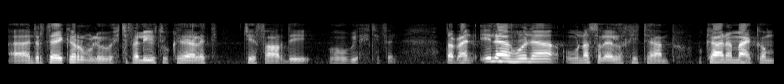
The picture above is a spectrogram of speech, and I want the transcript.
آه، أندرتيكر واللي احتفاليته كذلك جيف هاردي وهو بيحتفل. طبعا إلى هنا ونصل إلى الختام. وكان معكم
